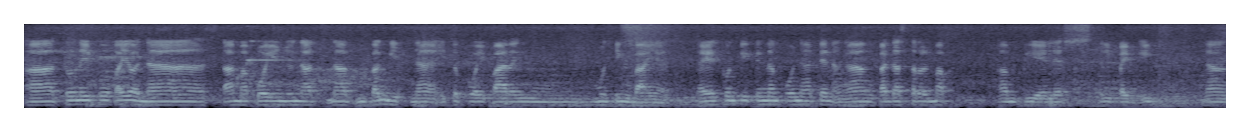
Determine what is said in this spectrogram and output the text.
Ah, tunay po kayo na tama po yun yung nat- nabanggit na ito po ay parang munting bayan. Dahil kung titingnan po natin ang, ang cadastral map, ang PLS 358 ng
